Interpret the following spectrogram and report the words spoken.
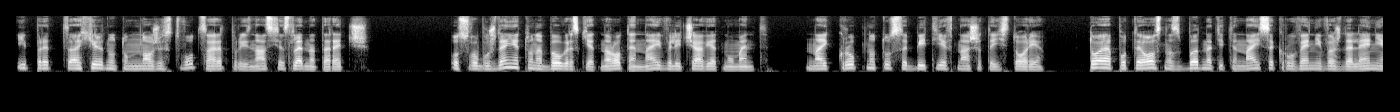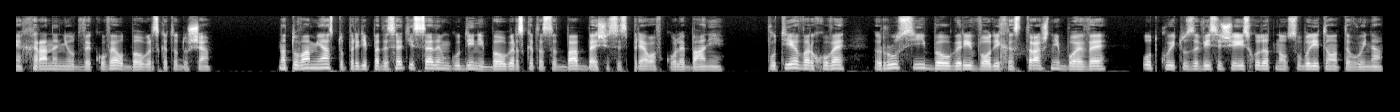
и пред хилядното множество царят произнася следната реч. Освобождението на българският народ е най-величавият момент, най-крупното събитие в нашата история – той е апотеоз на сбъднатите най-съкровени въжделения, хранени от векове от българската душа. На това място преди 57 години българската съдба беше се спряла в колебание. По тия върхове руси и българи водиха страшни боеве, от които зависеше изходът на освободителната война.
